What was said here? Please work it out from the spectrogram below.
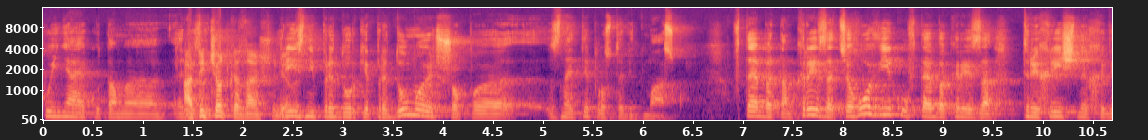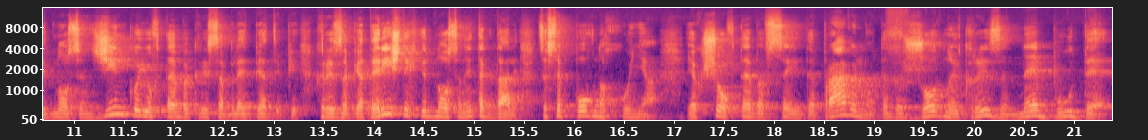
хуйня, яку там е, А різні- ты четко знаешь, что. Різні придурки придумують, щоб е, знайти просто відмазку. В тебе там криза цього віку, в тебе криза трьохрічних відносин з жінкою, в тебе криза, блядь, п'яти, криза п'ятирічних відносин і так далі. Це все повна хуйня. Якщо в тебе все йде правильно, у тебе жодної кризи не буде.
